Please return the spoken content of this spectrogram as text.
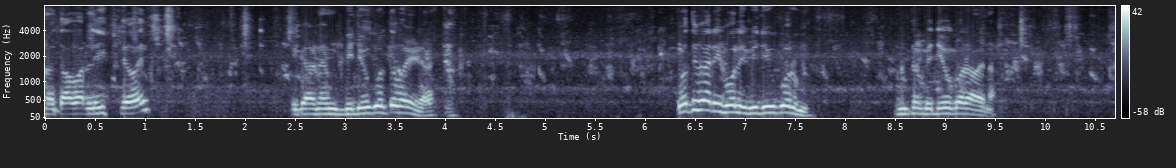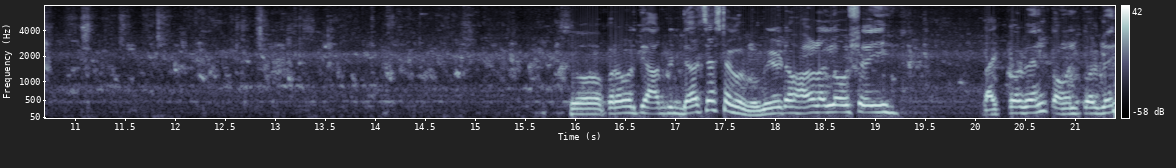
নয়তো আবার লিখতে হয়। এই কারণে আমি ভিডিও করতে পারি না প্রতিবারই বলি ভিডিও করুন কিন্তু ভিডিও করা হয় না। তো পরবর্তী আপডেট দেওয়ার চেষ্টা করব। ভিডিওটা ভালো লাগলে অবশ্যই লাইক করবেন কমেন্ট করবেন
